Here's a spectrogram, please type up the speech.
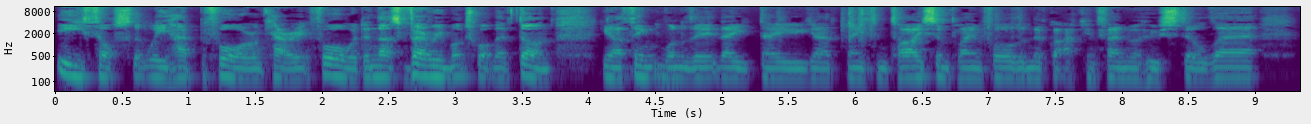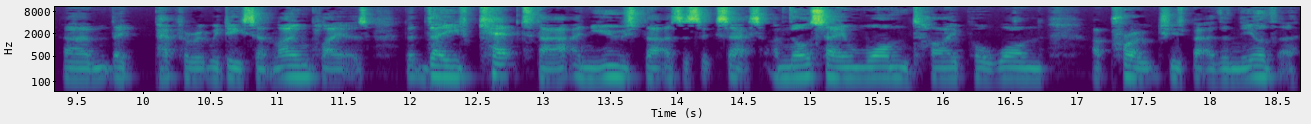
ethos that we had before and carry it forward. And that's very much what they've done. You know, I think one of the, they, they had Nathan Tyson playing for them. They've got Akinfenwa who's still there. Um, they pepper it with decent loan players, but they've kept that and used that as a success. I'm not saying one type or one approach is better than the other.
